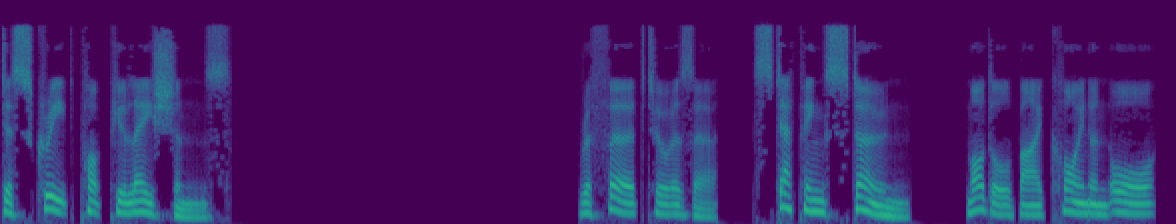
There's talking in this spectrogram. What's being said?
Discrete populations Referred to as a «stepping stone» Model by Coyne and Orr,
